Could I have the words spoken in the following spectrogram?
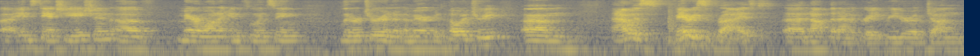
uh, instantiation of marijuana influencing literature and American poetry. Um, I was very surprised, uh, not that I'm a great reader of John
